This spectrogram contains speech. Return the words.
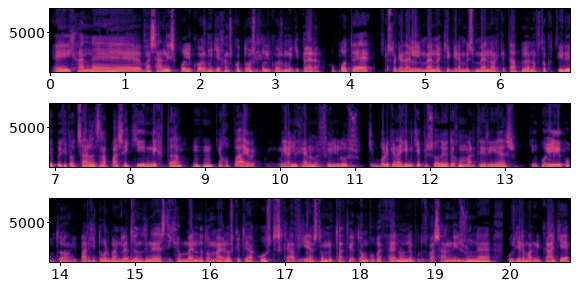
ε, είχαν ε, βασανίσει πολύ κόσμο και είχαν σκοτώσει πολύ κόσμο εκεί πέρα. Οπότε στο εγκαταλειμμένο και γκρεμισμένο αρκετά πλέον αυτό κτίριο υπήρχε το challenge να πας εκεί νύχτα. Και έχω πάει. Η αλήθεια είναι με φίλους και μπορεί και να γίνει και επεισόδιο γιατί έχουμε μαρτυρίες. Είναι πολύ ύποπτο. Υπάρχει το urban legend ότι είναι στοιχειωμένο το μέρος και ότι ακούς τις κραυγές των στρατιωτών που πεθαίνουν, που τους βασανίζουν, πους γερμανικά και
